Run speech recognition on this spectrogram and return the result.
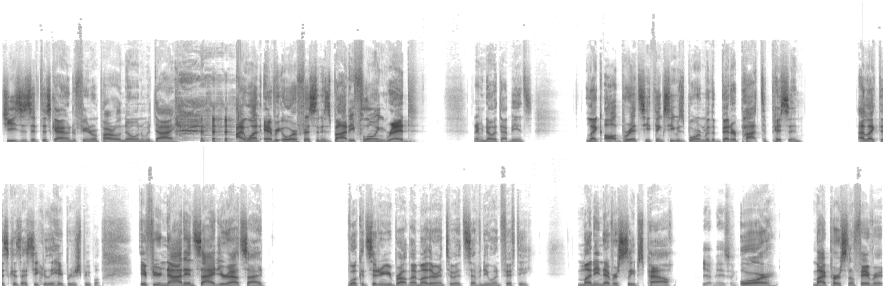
Jesus, if this guy owned a funeral parlor, no one would die. I want every orifice in his body flowing red. I don't even know what that means. Like all Brits, he thinks he was born with a better pot to piss in. I like this because I secretly hate British people. If you're not inside, you're outside. Well, considering you brought my mother into it, 7150. Money never sleeps, pal. Yeah, amazing. Or my personal favorite,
